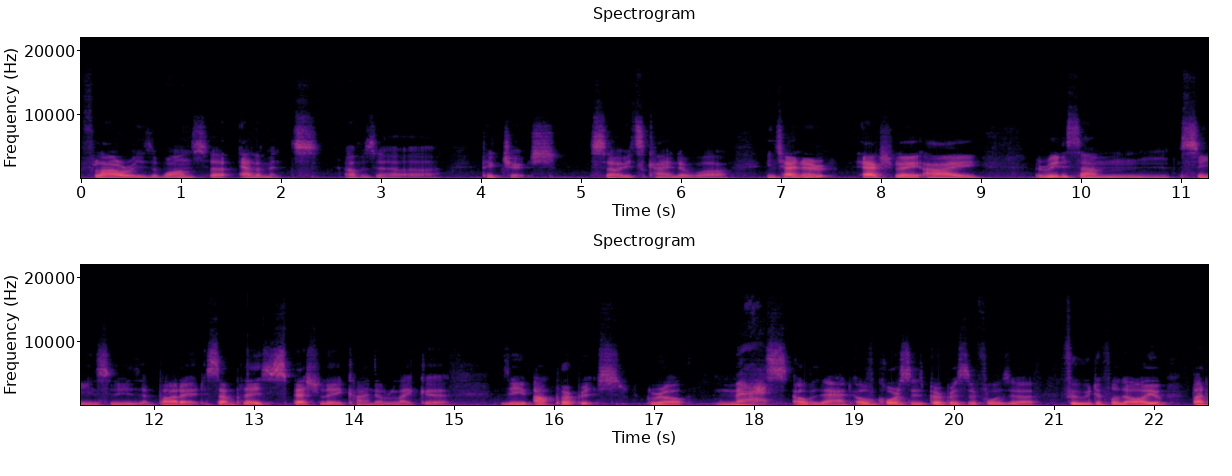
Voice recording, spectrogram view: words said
flower is one of the elements of the pictures. So it's kind of uh, in China. Actually, I read some things about it. Some place, especially kind of like uh, they on purpose grow mass of that. Of course, it's purpose for the food for the oil, but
